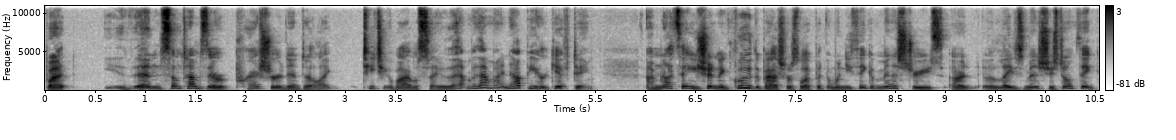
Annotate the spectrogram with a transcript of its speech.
but then sometimes they're pressured into like teaching a Bible study. That that might not be her gifting. I'm not saying you shouldn't include the pastor's wife, but when you think of ministries, uh, uh, ladies' ministries, don't think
